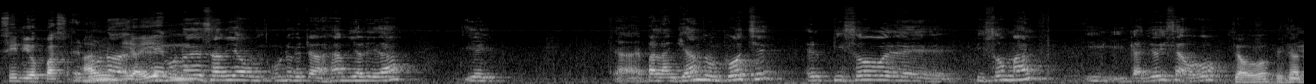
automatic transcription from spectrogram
sí, Dios paso. En, uno, y ahí en en- uno de esos había un- uno que trabajaba en vialidad y eh, palanqueando un coche, él pisó, eh, pisó mal y, y cayó y se ahogó. Se ahogó, fíjate.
